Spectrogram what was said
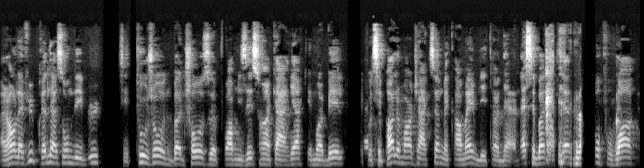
Alors, on l'a vu près de la zone début. C'est toujours une bonne chose de pouvoir miser sur un carrière qui est mobile. Écoute, c'est pas Lamar Jackson, mais quand même, il est un, assez bon athlète pour pouvoir,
